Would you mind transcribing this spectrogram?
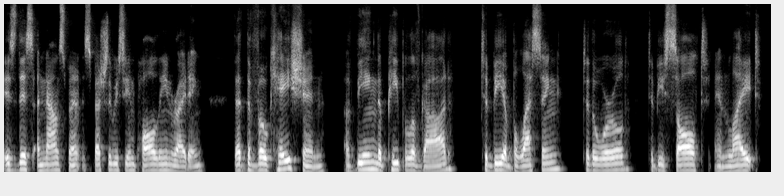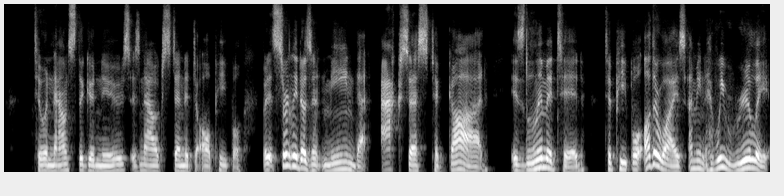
is this announcement, especially we see in Pauline writing, that the vocation of being the people of God to be a blessing to the world, to be salt and light, to announce the good news is now extended to all people. But it certainly doesn't mean that access to God is limited to people otherwise. I mean, have we really,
